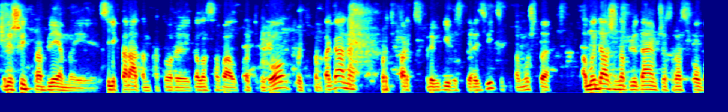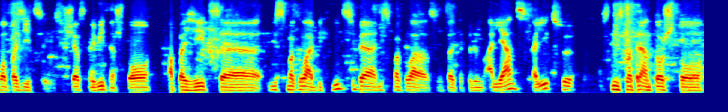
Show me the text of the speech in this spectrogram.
решить проблемы с электоратом, который голосовал против него, против Эрдогана, против партии справедливости и развития, потому что мы даже наблюдаем сейчас раскол в оппозиции. Сейчас видно, что оппозиция не смогла объединить себя, не смогла создать определенный альянс, коалицию, несмотря на то, что,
